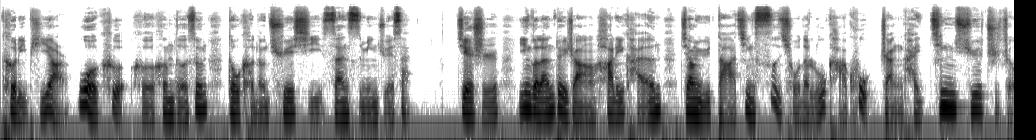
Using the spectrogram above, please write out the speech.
特里皮尔、沃克和亨德森都可能缺席三四名决赛。届时，英格兰队长哈里·凯恩将与打进四球的卢卡库展开金靴之争，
